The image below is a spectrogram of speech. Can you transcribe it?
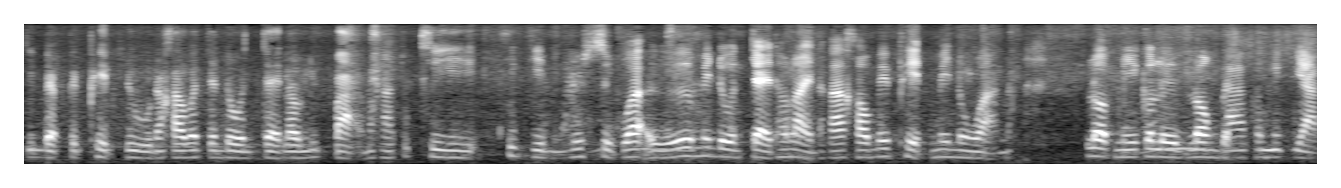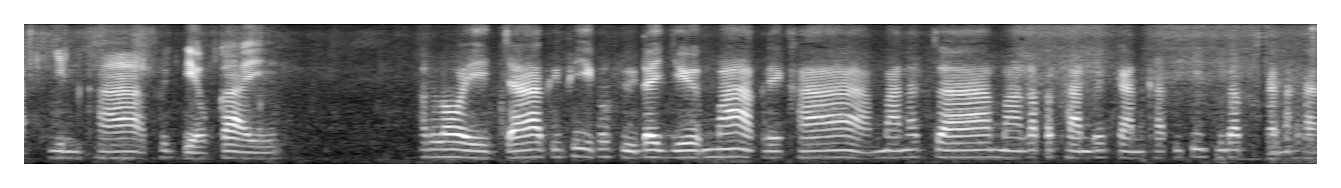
กินแบบเผ็ดๆดูนะคะ ว่าจะโดนใจเราหรือเปล่านะคะ ทุกทีที่กินรู้สึกว่า เออ ไม่โดนใจเท่าไหร่นะคะเขาไม่เผ็ดไม่นัวนะรอบนี้ก็เลยลองแบบเขานึกอยากกินค่ะก๋วยเตี๋ยวไก่อร่อยจ้าพี่ๆก็คือได้เยอะมากเลยค่ะ มานะจ้ามารับประทานด้วยกันค่ะพี่ๆที่รับกันนะคะ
